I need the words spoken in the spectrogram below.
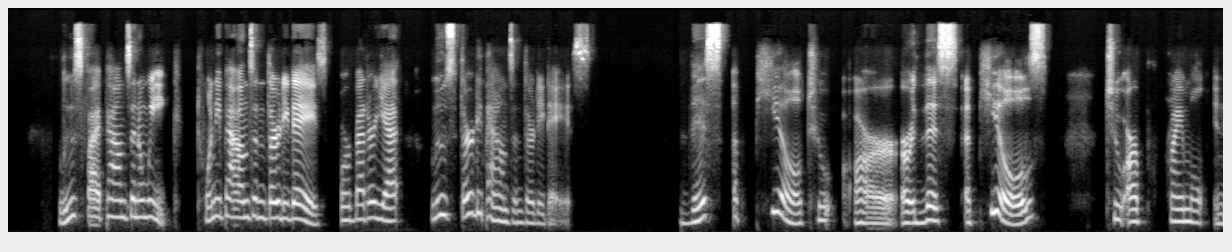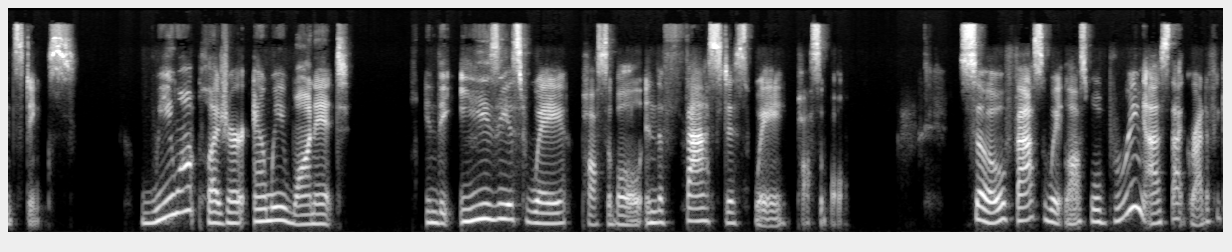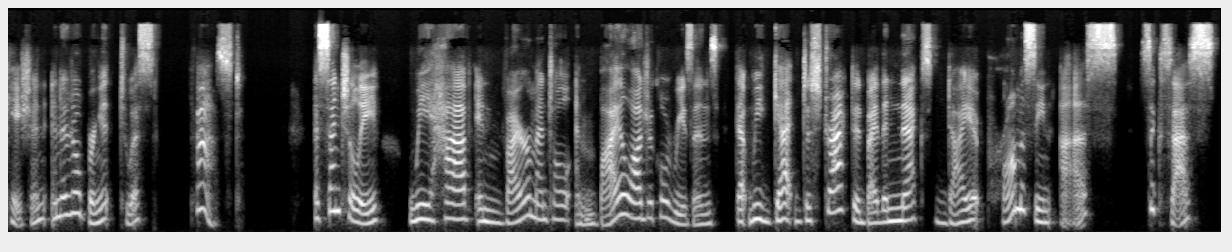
Lose five pounds in a week, 20 pounds in 30 days, or better yet, lose 30 pounds in 30 days. This appeal to our, or this appeals to our primal instincts. We want pleasure and we want it in the easiest way possible, in the fastest way possible. So, fast weight loss will bring us that gratification and it'll bring it to us fast. Essentially, we have environmental and biological reasons that we get distracted by the next diet promising us success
